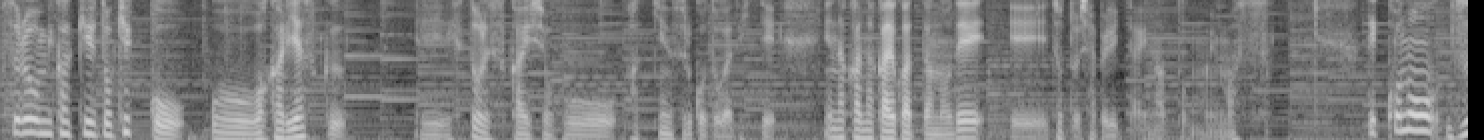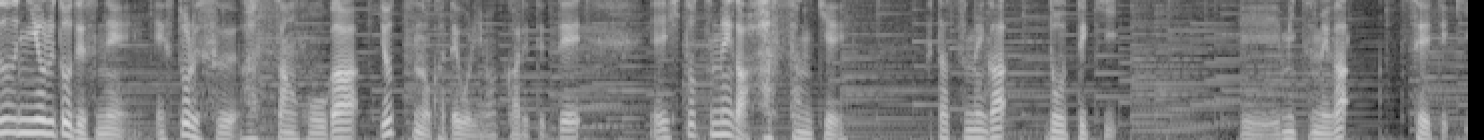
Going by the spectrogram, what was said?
それを見かけると結構分かりやすく、えー、ストレス解消法を発見することができて、えー、なかなか良かったので、えー、ちょっと喋りたいなと思います。でこの図によるとですねストレス発散法が4つのカテゴリーに分かれてて、えー、1つ目が発散系2つ目が動的、えー、3つ目が性的、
